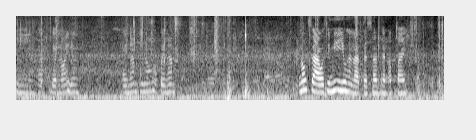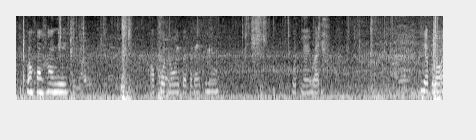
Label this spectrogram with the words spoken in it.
นี่นะคะเดือนน้อยหนึงไปน้ำพี่น้องเอาไปน้ำ น้องสาวซิมี่อยู่หันหลัดแต่สาวเดือนเอาไปว่าของเฮามี เอาขวดน้อยไปก็ได้พี่น้องขวดใหญ่ไว้ เรียบร้อย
